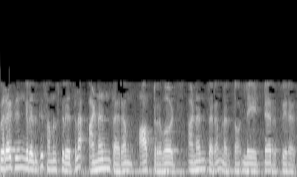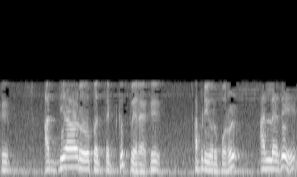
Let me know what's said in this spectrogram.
பிறகுங்கிறதுக்கு சமஸ்கிருதத்துல அனந்தரம் ஆப்டர் வேர்ட்ஸ் அனந்தரம் அர்த்தம். லேட்டர் பிறகு. அத்தியாரோபத்திற்கு பிறகு. அப்படி ஒரு பொருள். அல்லது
